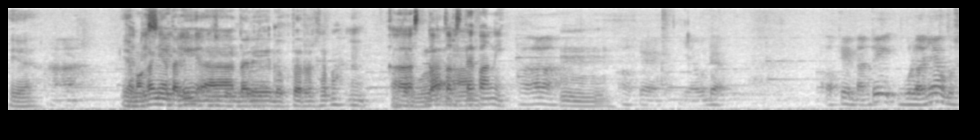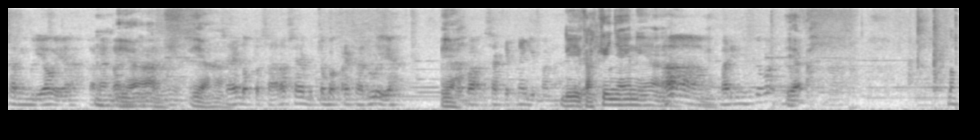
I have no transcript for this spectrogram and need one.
Iya. Ah, Ya Tadi makanya tadi eh, juga dari dokter siapa? Hmm. Dokter Eh, gula, Dokter ah. Stefani. ah. Hmm. Oke, ya udah. Oke, nanti gulanya urusan beliau ya, karena kan iya, ini. iya. Saya dokter saraf, saya coba periksa dulu ya. Iya. Coba sakitnya gimana? Di kakinya ini ya. Ah, baring di situ pak. Ya. Bang.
